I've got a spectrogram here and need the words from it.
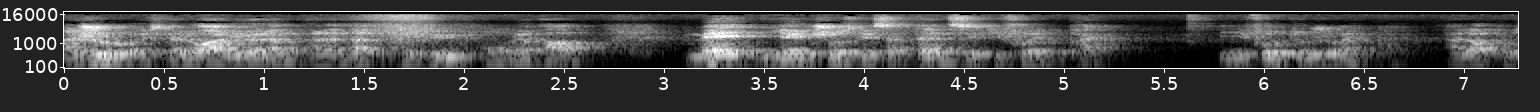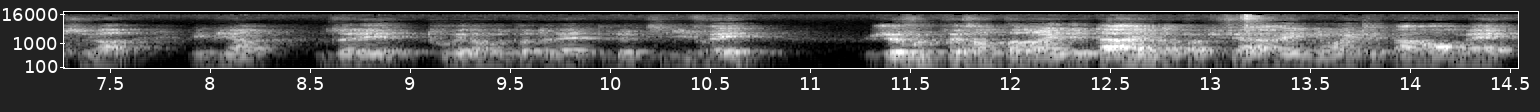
un, jour. Est-ce qu'elle aura lieu à la, à la date prévue? On verra. Mais il y a une chose qui est certaine, c'est qu'il faut être prêt. Il faut toujours être prêt. Alors pour cela, eh bien, vous allez trouver dans votre boîte aux lettres le petit livret. Je ne vous le présente pas dans les détails, on n'a pas pu faire la réunion avec les parents, mais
